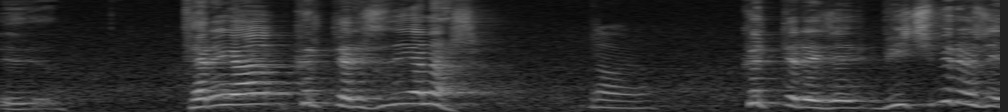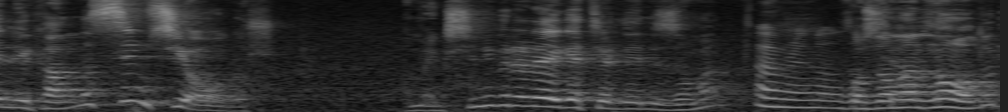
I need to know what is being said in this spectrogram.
E, tereyağı 40 derecede yanar. Doğru. 40 derece hiçbir özelliği kalmaz simsiyah olur. Ama ikisini bir araya getirdiğiniz zaman Ömrünü o zaman ne olur?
